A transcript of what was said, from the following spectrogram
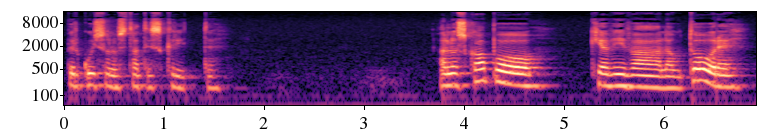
per cui sono state scritte. Allo scopo che aveva l'autore.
